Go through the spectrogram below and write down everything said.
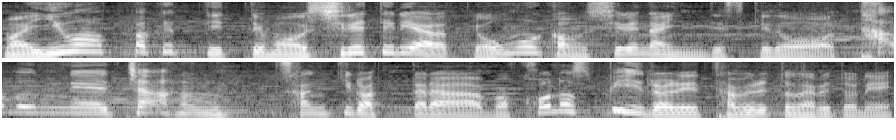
まあ、湯圧迫って言っても知れてるやろって思うかもしれないんですけど、多分ね、チャーハン3キロあったら、まあ、このスピードで食べるとなるとね、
